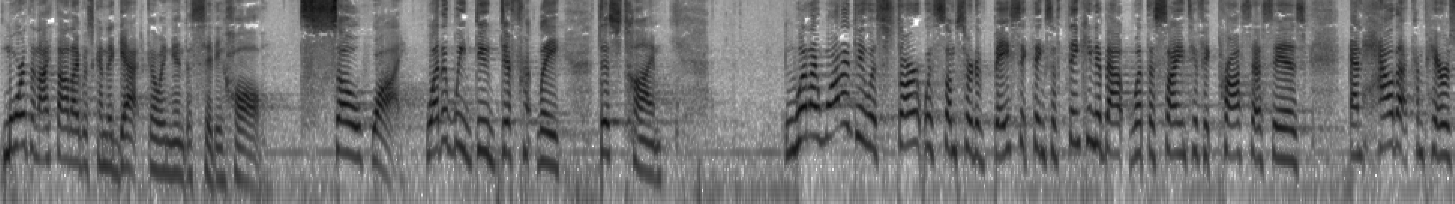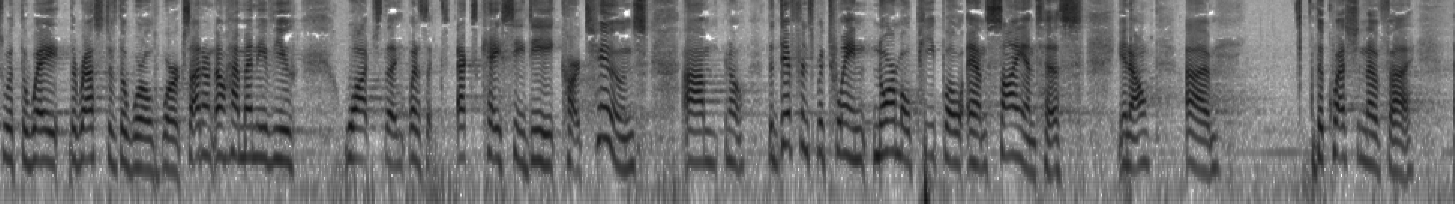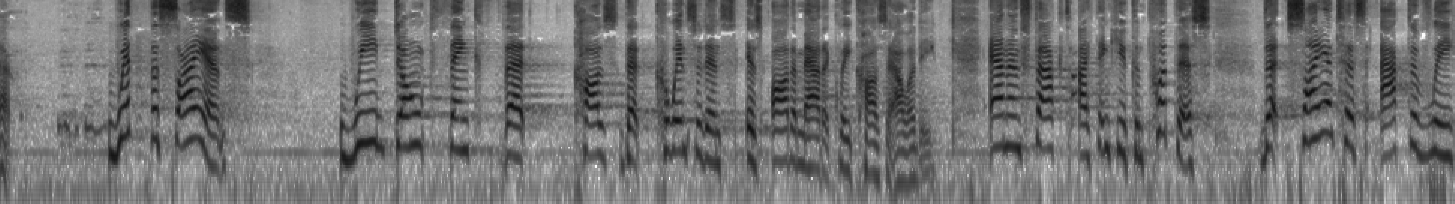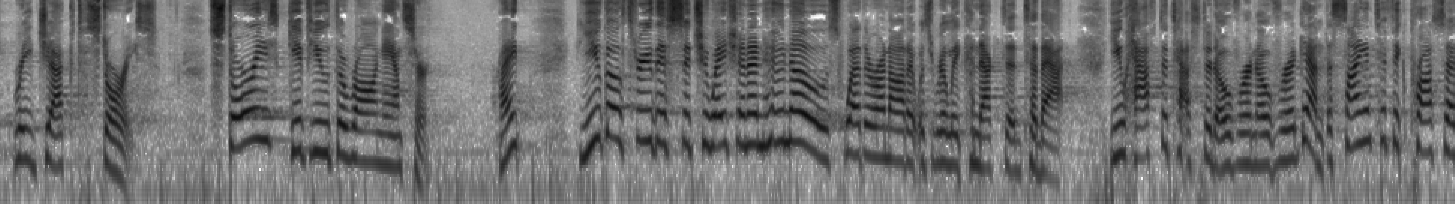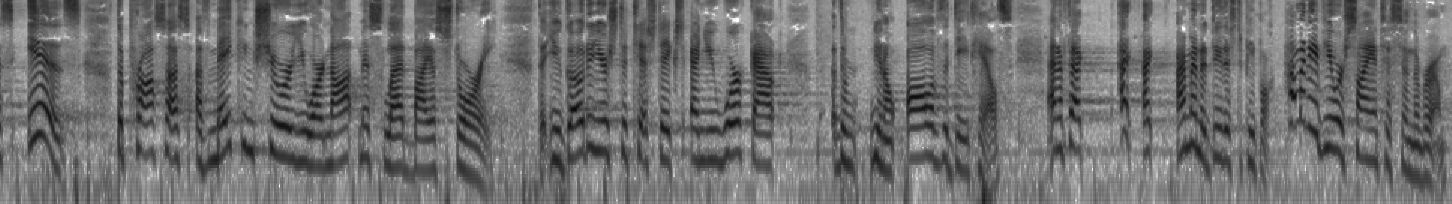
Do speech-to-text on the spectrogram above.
more than I thought I was going to get going into City Hall. So why? What did we do differently this time? What I want to do is start with some sort of basic things of thinking about what the scientific process is and how that compares with the way the rest of the world works. I don't know how many of you watch the what is it XKCD cartoons. Um, you know the difference between normal people and scientists. You know uh, the question of uh, uh, with the science, we don't think that cause, that coincidence is automatically causality. And in fact, I think you can put this that scientists actively reject stories. Stories give you the wrong answer, right? You go through this situation, and who knows whether or not it was really connected to that. You have to test it over and over again. The scientific process is the process of making sure you are not misled by a story, that you go to your statistics and you work out the, you know, all of the details. And in fact, I, I, I'm going to do this to people. How many of you are scientists in the room?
